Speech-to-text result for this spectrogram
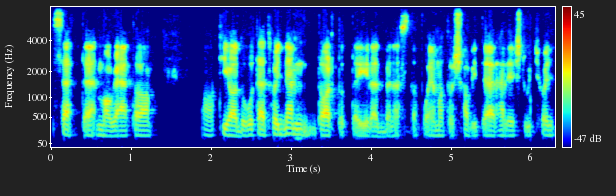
szedte magát a, a kiadó, tehát hogy nem tartotta életben ezt a folyamatos havi terhelést, úgyhogy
